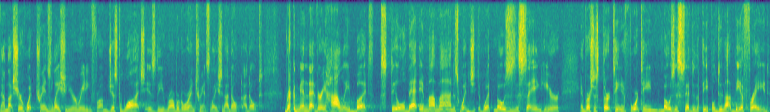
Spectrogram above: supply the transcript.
Now, I'm not sure what translation you're reading from. Just watch is the Robert Orrin translation. I don't, I don't recommend that very highly, but still, that in my mind is what, what Moses is saying here in verses 13 and 14. Moses said to the people, Do not be afraid.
